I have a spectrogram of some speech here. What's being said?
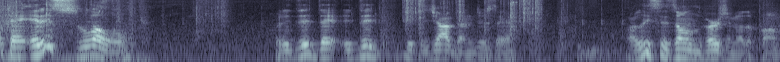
Okay, it is slow. But it did it did get the job done just there. Or at least its own version of the pump.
